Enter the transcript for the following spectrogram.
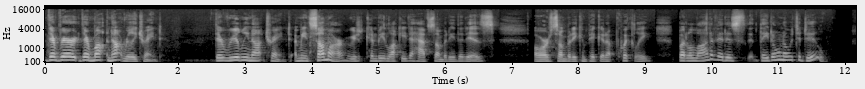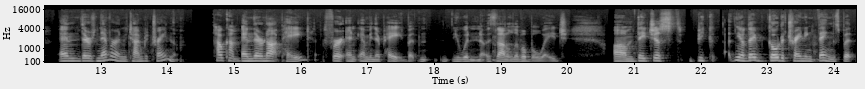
They're very they're not really trained they're really not trained. I mean, some are. We can be lucky to have somebody that is, or somebody can pick it up quickly. But a lot of it is they don't know what to do, and there's never any time to train them. How come? And they're not paid for. And I mean, they're paid, but you wouldn't know. It's not a livable wage. Um, they just, be, you know, they go to training things, but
